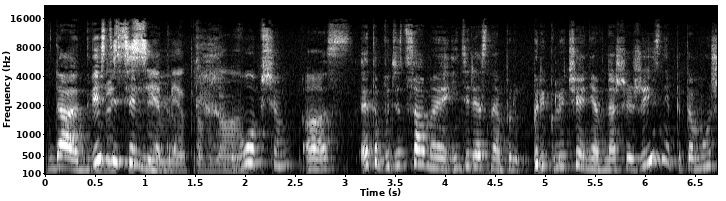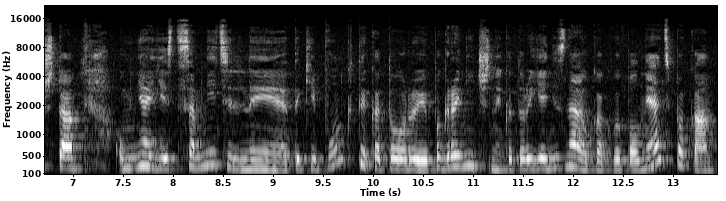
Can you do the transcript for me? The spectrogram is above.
Да, 207, 207 метров. метров да. В общем, а, это будет самое интересное приключение в нашей жизни, потому что у меня есть сомнительные такие пункты, которые пограничные, которые я не знаю, как выполнять пока.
